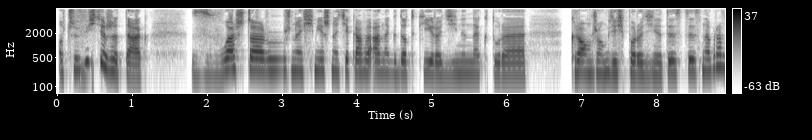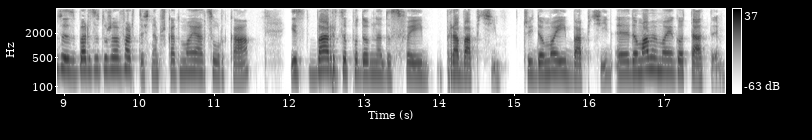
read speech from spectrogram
Oczywiście, że tak. Zwłaszcza różne śmieszne, ciekawe anegdotki rodzinne, które krążą gdzieś po rodzinie. To jest, to jest naprawdę jest bardzo duża wartość. Na przykład moja córka jest bardzo podobna do swojej prababci, czyli do mojej babci, e, do mamy mojego taty.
